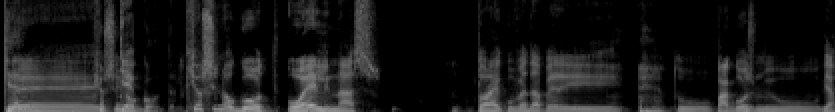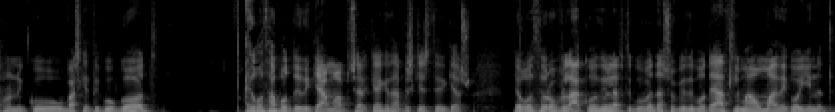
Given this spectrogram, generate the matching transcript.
και Ε, ποιος είναι και ο Γκότ. Ποιος είναι ο Γκοτ, ο Έλληνας. Τώρα η κουβέντα περί του παγκόσμιου διαχρονικού μπασκετικού Γκοτ. Εγώ θα πω τη δικιά μου από τη αρχαία και θα πεις και εσύ τη δικιά σου. Εγώ θεωρώ βλακώδη όλη αυτή την κουβέντα σε οποιοδήποτε άθλημα ομαδικό γίνεται.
